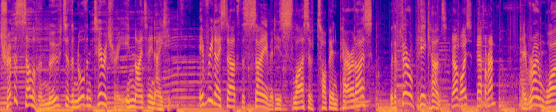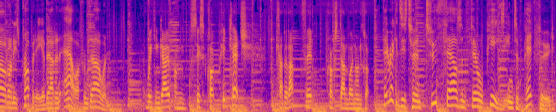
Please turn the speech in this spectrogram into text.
Trevor Sullivan moved to the Northern Territory in 1980. Every day starts the same at his slice of top end paradise with a feral pig hunt. Go on, boys, go for a run. They roam wild on his property about an hour from Darwin. We can go from six o'clock pig catch, cut it up, fed, crocs done by nine o'clock. He reckons he's turned 2,000 feral pigs into pet food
